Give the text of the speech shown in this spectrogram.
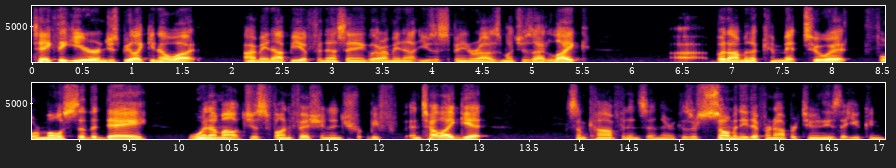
take the gear and just be like, you know what, I may not be a finesse angler, I may not use a spinning rod as much as I'd like, uh, but I'm going to commit to it for most of the day when I'm out just fun fishing and tr- bef- until I get some confidence in there because there's so many different opportunities that you can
